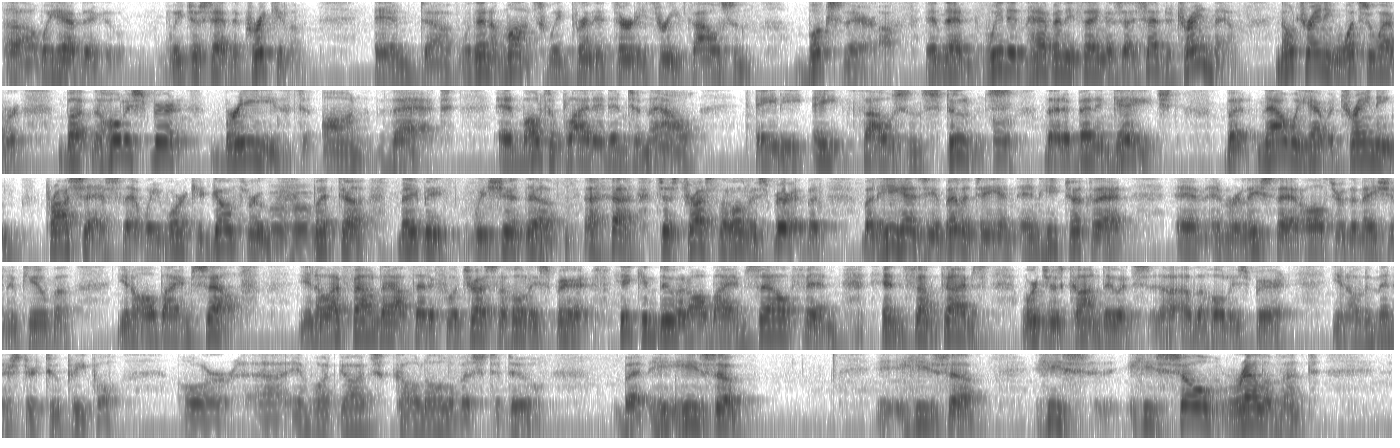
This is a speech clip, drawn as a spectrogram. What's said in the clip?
Uh, we had the, we just had the curriculum, And uh, within a month, we'd printed 33,000 books there. Wow. And then we didn't have anything, as I said, to train them. No training whatsoever. But the Holy Spirit breathed on that and multiplied it into now 88,000 students that have been engaged. But now we have a training process that we work and go through. But uh, maybe we should uh, just trust the Holy Spirit. But but He has the ability, and, and He took that and, and released that all through the nation of Cuba, you know, all by Himself. You know, I found out that if we'll trust the Holy Spirit, He can do it all by Himself, and and sometimes we're just conduits uh, of the Holy Spirit, you know, to minister to people, or uh, in what God's called all of us to do. But He He's uh, He's uh, He's He's so relevant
